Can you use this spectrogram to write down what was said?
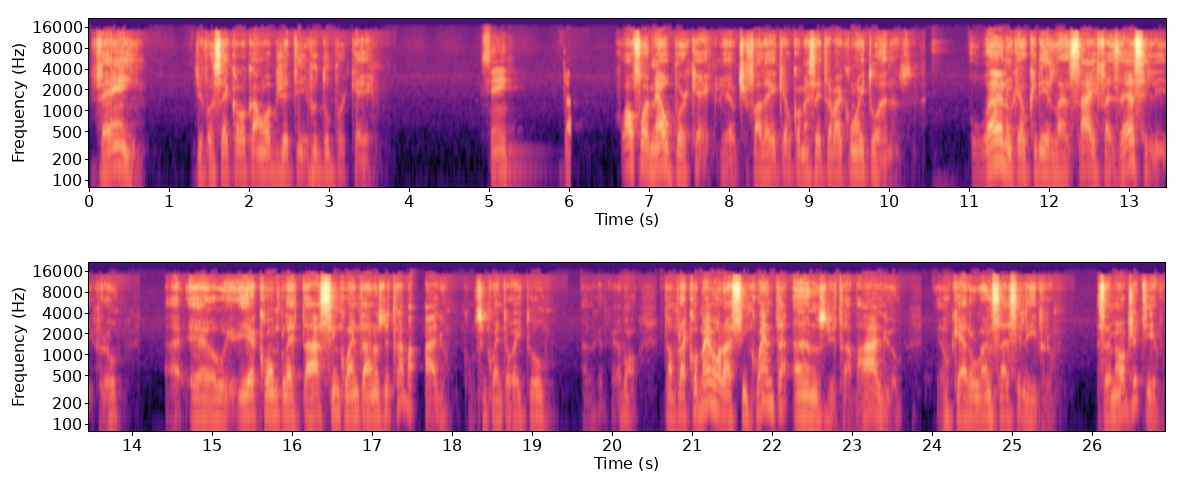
vem de você colocar um objetivo do porquê. Sim. Qual foi meu porquê? Eu te falei que eu comecei a trabalhar com oito anos. O ano que eu queria lançar e fazer esse livro, eh, eu ia completar 50 anos de trabalho, com 58 anos. Bom, então, para comemorar 50 anos de trabalho, eu quero lançar esse livro. Esse é o meu objetivo.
